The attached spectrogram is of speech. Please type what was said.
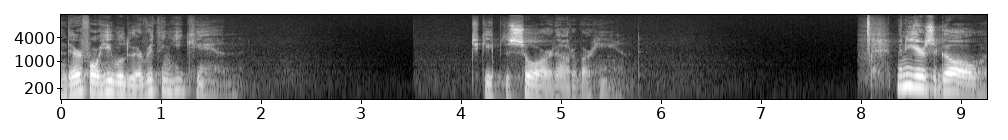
And therefore, he will do everything he can to keep the sword out of our hand. Many years ago,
